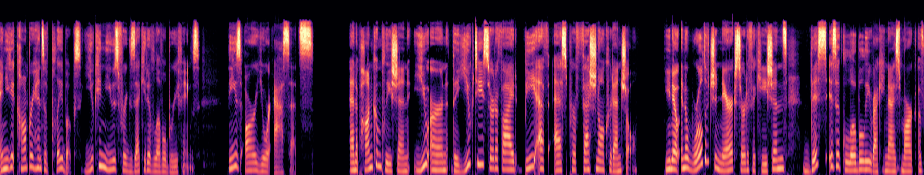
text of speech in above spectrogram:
and you get comprehensive playbooks you can use for executive level briefings. These are your assets. And upon completion, you earn the Yukti certified BFS professional credential. You know, in a world of generic certifications, this is a globally recognized mark of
